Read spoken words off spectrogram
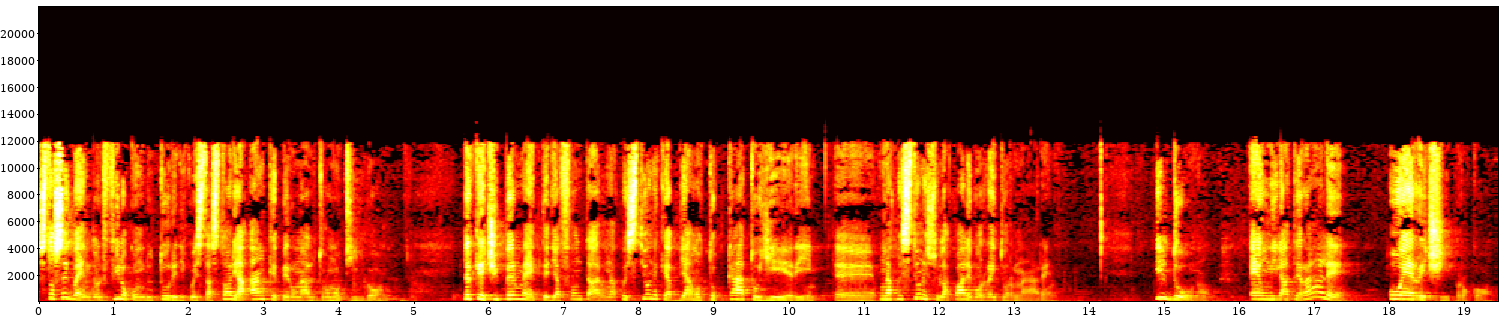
Sto seguendo il filo conduttore di questa storia anche per un altro motivo, perché ci permette di affrontare una questione che abbiamo toccato ieri, eh, una questione sulla quale vorrei tornare. Il dono è unilaterale o è reciproco?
